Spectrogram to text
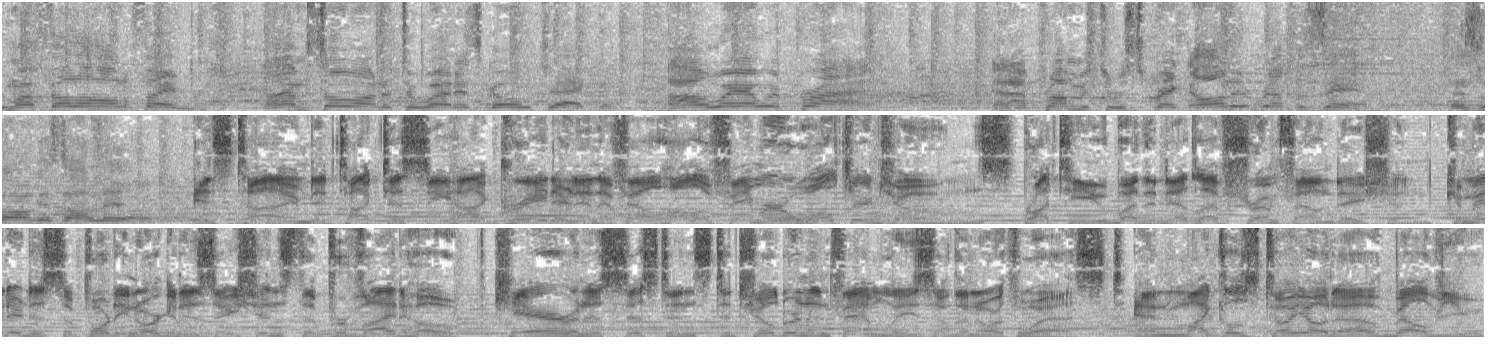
To my fellow Hall of Famers, I am so honored to wear this gold jacket. I'll wear it with pride, and I promise to respect all it represents as long as I live. It's time to talk to Seahawk great and NFL Hall of Famer Walter Jones. Brought to you by the Detlef Schrempf Foundation, committed to supporting organizations that provide hope, care, and assistance to children and families of the Northwest. And Michael's Toyota of Bellevue,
